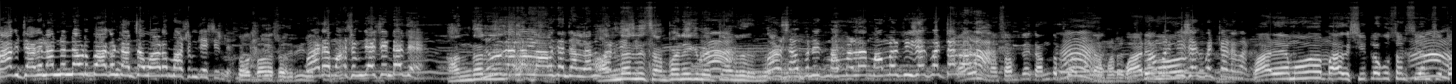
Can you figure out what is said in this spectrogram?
మాకు జగన్ అంత వాడ మోసం చేసిండే. వాడే మోసం చేసిండే అదే. అందరిని అందరిని చంపనీకి పెట్టాడు వాడు సంపనికి మమ్మల్ని మమ్మల్ని తీసాక పెట్టాడు. వాడేమో మమ్మల్ని తీసాక పెట్టాడు వాడు. వాడేమో బాగా సీట్లో కూర్చొని సీఎం సీట్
